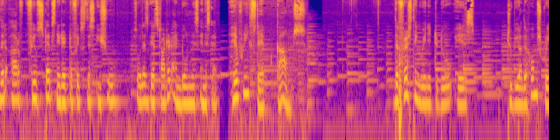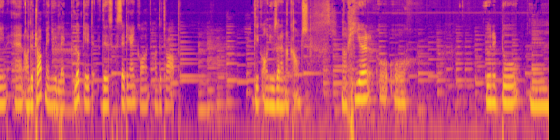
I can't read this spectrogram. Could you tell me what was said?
There are a few steps needed to fix this issue. So let's get started and don't miss any step. Every step counts. The first thing we need to do is to be on the home screen and on the top menu like locate this setting icon on the top click on user and accounts now here oh, oh, you need to um,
